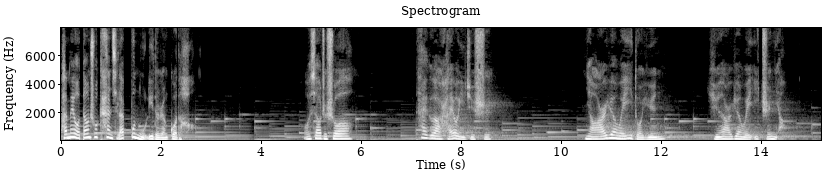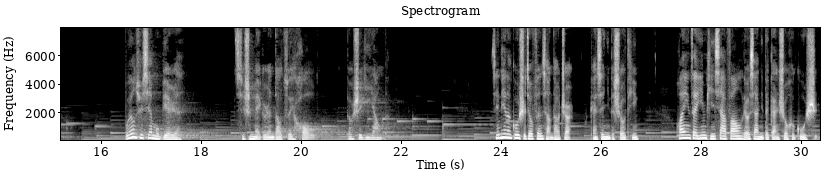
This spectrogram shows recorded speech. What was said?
还没有当初看起来不努力的人过得好。我笑着说：“泰戈尔还有一句诗：‘鸟儿愿为一朵云，云儿愿为一只鸟。’不用去羡慕别人，其实每个人到最后都是一样的。”今天的故事就分享到这儿，感谢你的收听。欢迎在音频下方留下你的感受和故事，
